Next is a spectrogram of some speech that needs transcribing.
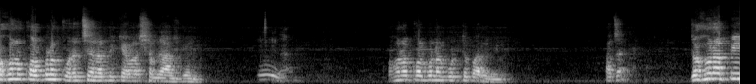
কখনো কল্পনা করেছেন আপনি ক্যামেরার সামনে আসবেন? না। কখনো কল্পনা করতে পারেননি? আচ্ছা যখন আপনি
